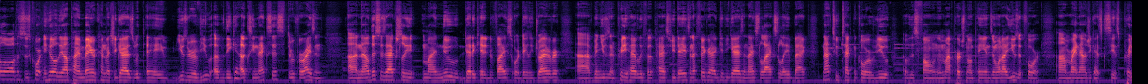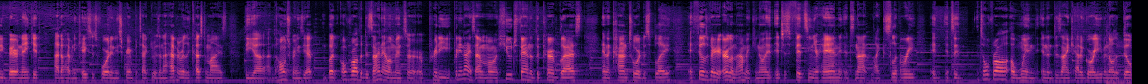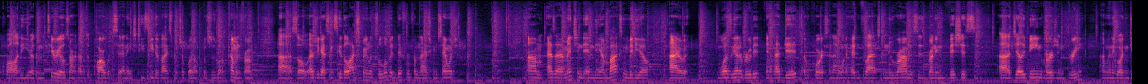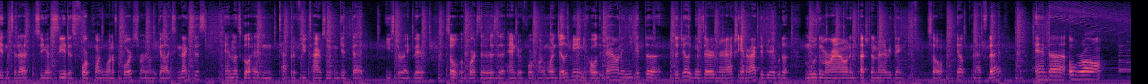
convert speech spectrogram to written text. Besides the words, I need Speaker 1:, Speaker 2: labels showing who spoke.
Speaker 1: Hello all, this is Courtney Hill, the Alpine Banger, coming at you guys with a user review of the Galaxy Nexus through Verizon. Uh, now this is actually my new dedicated device or daily driver. Uh, I've been using it pretty heavily for the past few days and I figured I'd give you guys a nice lax laid back not too technical review of this phone and my personal opinions and what I use it for. Um, right now as you guys can see it's pretty bare naked. I don't have any cases for it, any screen protectors and I haven't really customized the uh, the home screens yet, but overall the design elements are, are pretty pretty nice. I'm, a huge fan of the curved glass and the contour display. It feels very ergonomic, you know. It, it just fits in your hand. It's not like slippery. It, it's a it's overall a win in the design category, even though the build quality or the materials aren't up to par with say an HTC device, which is what I'm, which is what I'm coming from. Uh, so as you guys can see, the lock screen looks a little bit different from the ice cream sandwich. Um, as I mentioned in the unboxing video, I was gonna root it, and I did, of course, and I went ahead and flashed the new ROM. This is running Vicious uh, Jelly Bean version 3. I'm gonna go ahead and get into that. So you guys see it is 4.1, of course, running on the Galaxy Nexus. And let's go ahead and tap it a few times so we can get that Easter egg there. So of course there is the Android 4.1 Jelly Bean. You hold it down and you get the the jelly beans there, and they're actually interactive. You're able to move them around and touch them and everything. So yep, that's that. And uh, overall,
